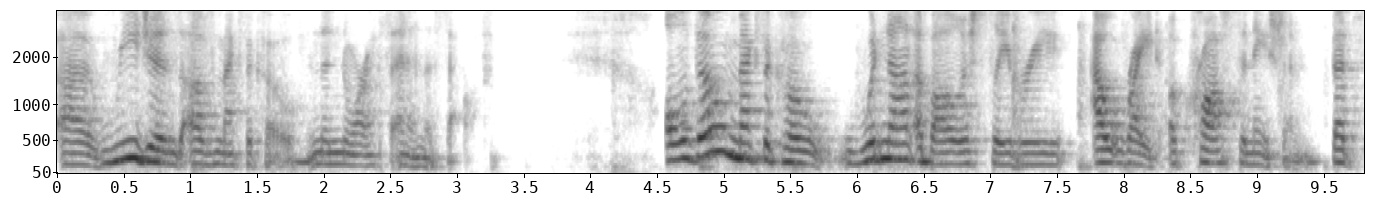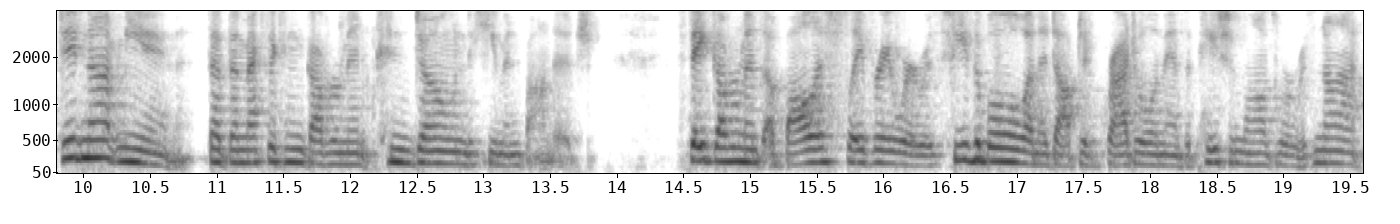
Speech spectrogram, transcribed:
uh, regions of Mexico in the north and in the south. Although Mexico would not abolish slavery outright across the nation, that did not mean that the Mexican government condoned human bondage. State governments abolished slavery where it was feasible and adopted gradual emancipation laws where it was not.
